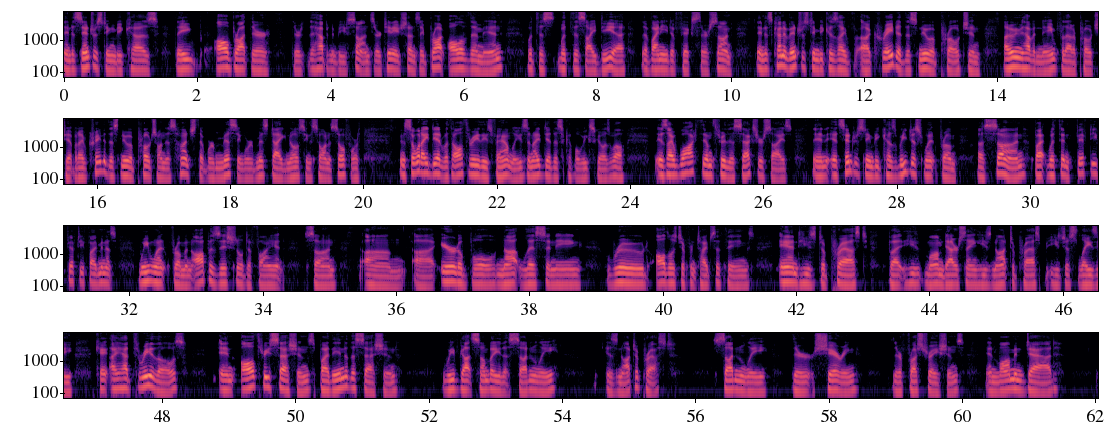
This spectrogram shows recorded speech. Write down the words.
And it's interesting because they all brought their, their they happen to be sons, their teenage sons. They brought all of them in with this with this idea of I need to fix their son. And it's kind of interesting because I've uh, created this new approach, and I don't even have a name for that approach yet. But I've created this new approach on this hunch that we're missing, we're misdiagnosing, so on and so forth. And so, what I did with all three of these families, and I did this a couple weeks ago as well, is I walked them through this exercise. And it's interesting because we just went from a son, but within 50, 55 minutes, we went from an oppositional, defiant son, um, uh, irritable, not listening, rude, all those different types of things. And he's depressed, but he, mom and dad are saying he's not depressed, he's just lazy. Okay, I had three of those in all three sessions, by the end of the session, we've got somebody that suddenly is not depressed. Suddenly, they're sharing their frustrations, and mom and dad,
